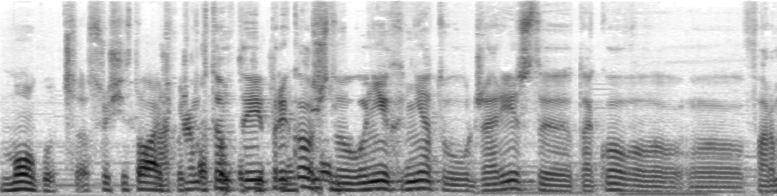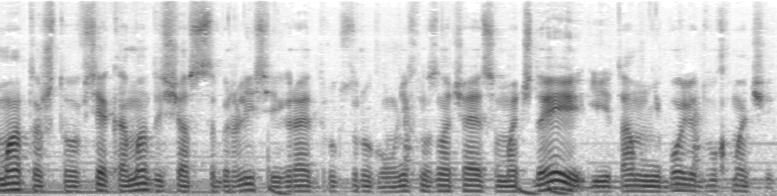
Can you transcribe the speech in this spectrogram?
могут существовать. А там в том-то и прикол, что у них нет у джаристы такого э, формата, что все команды сейчас собрались и играют друг с другом. У них назначается матч-дэй, и там не более двух матчей,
